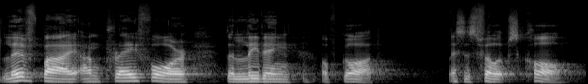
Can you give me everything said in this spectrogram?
Live by and pray for the leading of God. This is Philip's call.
